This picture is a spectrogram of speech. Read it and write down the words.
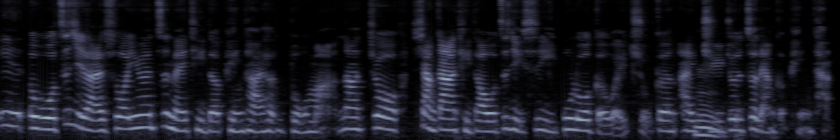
因我自己来说，因为自媒体的平台很多嘛，那就像刚才提到，我自己是以部落格为主，跟 IG 就是这两个平台。嗯、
